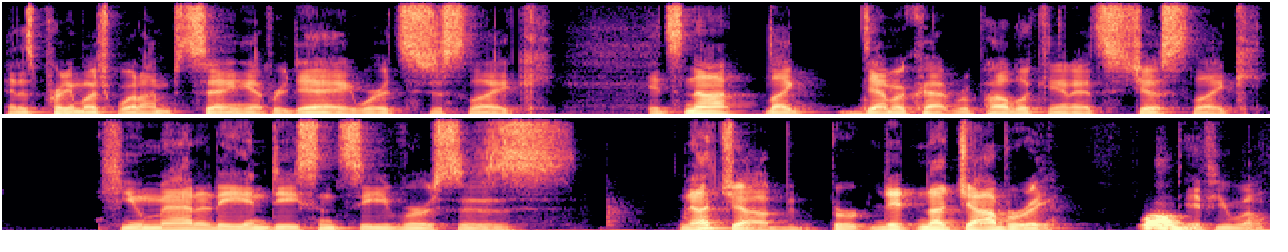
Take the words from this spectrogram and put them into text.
and it's pretty much what I'm saying every day, where it's just like it's not like Democrat Republican, it's just like humanity and decency versus nut job nut jobbery Well, if you will.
